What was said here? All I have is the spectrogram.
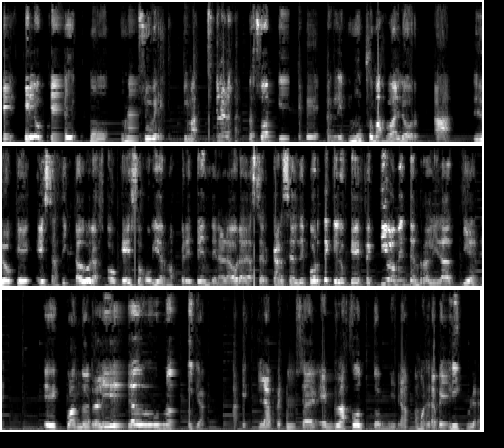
eh, creo que hay como una subestimación a las personas y darle mucho más valor a lo que esas dictaduras o que esos gobiernos pretenden a la hora de acercarse al deporte que lo que efectivamente en realidad tiene. Eh, cuando en realidad uno mira la, foto, miramos la película,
